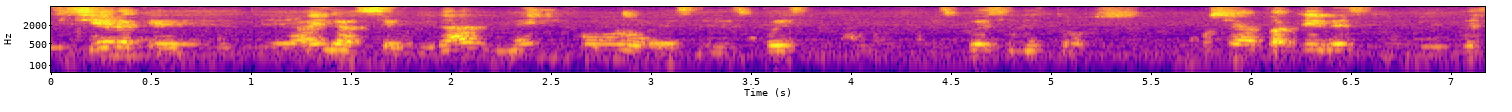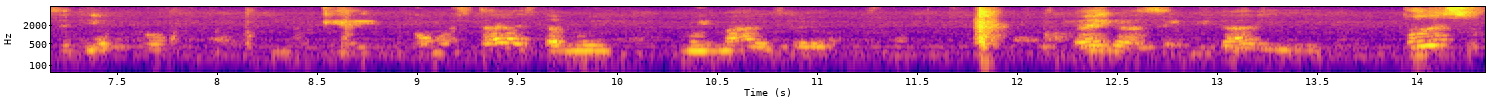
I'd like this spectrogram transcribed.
quisiera que este, haya seguridad en México este, después, después en estos, o sea, a partir de, este, de tiempo, porque como está, está muy, muy mal, pero que haya seguridad y todo eso.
